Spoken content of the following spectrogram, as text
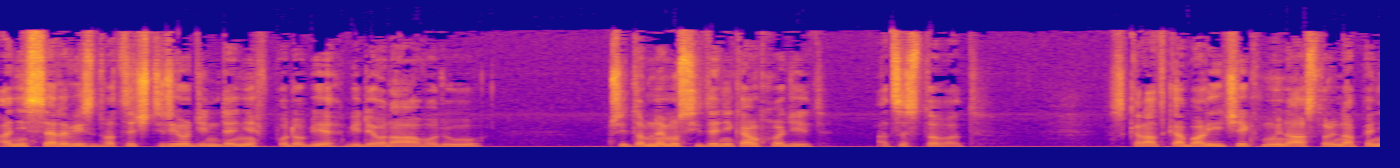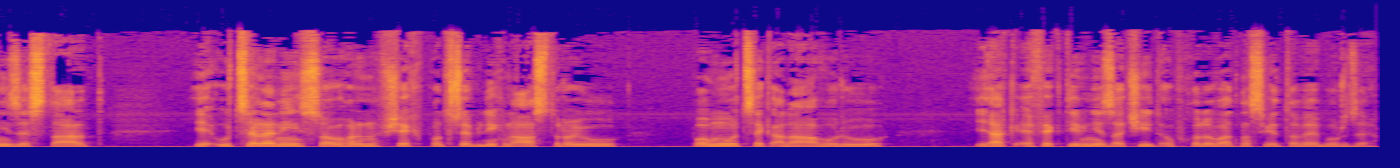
ani servis 24 hodin denně v podobě videonávodů, přitom nemusíte nikam chodit a cestovat. Zkrátka balíček Můj nástroj na peníze Start je ucelený souhrn všech potřebných nástrojů, pomůcek a návodů, jak efektivně začít obchodovat na světové burze.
